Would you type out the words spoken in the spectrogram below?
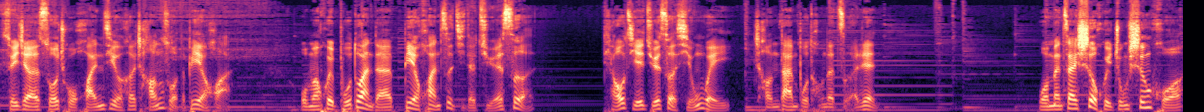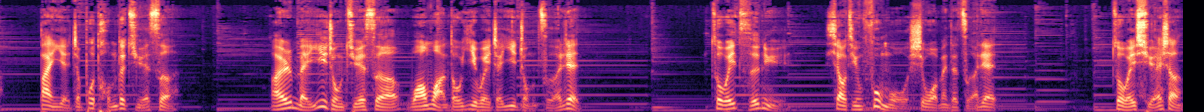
随着所处环境和场所的变化，我们会不断的变换自己的角色。调节角色行为，承担不同的责任。我们在社会中生活，扮演着不同的角色，而每一种角色往往都意味着一种责任。作为子女，孝敬父母是我们的责任；作为学生，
